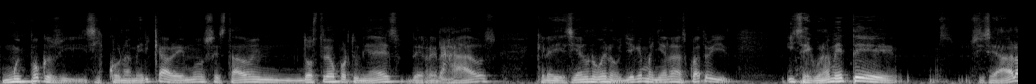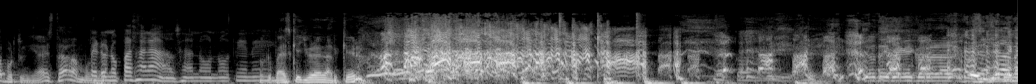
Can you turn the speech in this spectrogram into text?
Muy pocos. Y si con América habremos estado en dos, tres oportunidades de relajados, que le decían uno, bueno, llegue mañana a las cuatro y, y seguramente si se daba la oportunidad estábamos. Pero no pasa nada, o sea, no, no tiene... Lo que pasa es que yo era el arquero. yo tenía que correr al Exacto,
